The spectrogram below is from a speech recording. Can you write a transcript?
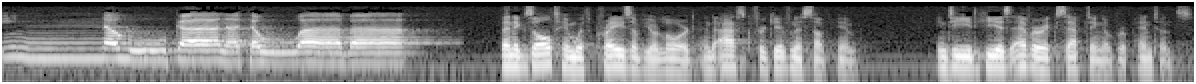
إنه كان توابا then exalt him with praise of your Lord and ask forgiveness of him. Indeed, he is ever accepting of repentance.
